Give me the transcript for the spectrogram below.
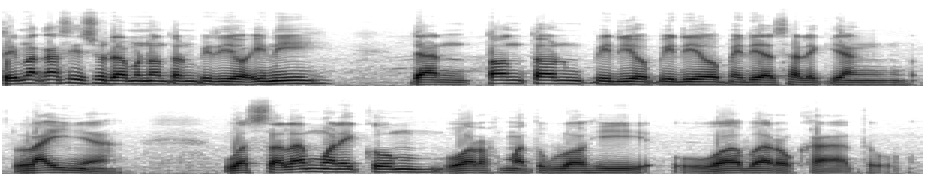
Terima kasih sudah menonton video ini dan tonton video-video media salik yang lainnya. Wassalamualaikum warahmatullahi wabarakatuh.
